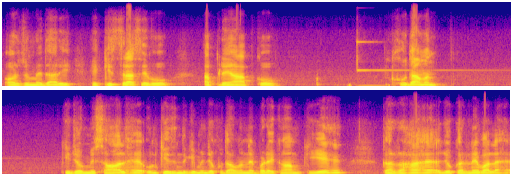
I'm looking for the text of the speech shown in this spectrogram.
اور ذمہ داری کہ کس طرح سے وہ اپنے آپ کو خداوند کی جو مثال ہے، ان کی زندگی میں جو خداون نے بڑے کام کیے ہیں، کر رہا ہے، جو کرنے والا ہے،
